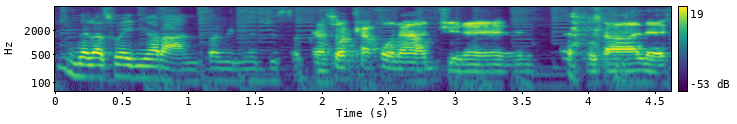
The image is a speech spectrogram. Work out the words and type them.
Nella sua ignoranza, quindi è giusto. La sua cafonaggine totale.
